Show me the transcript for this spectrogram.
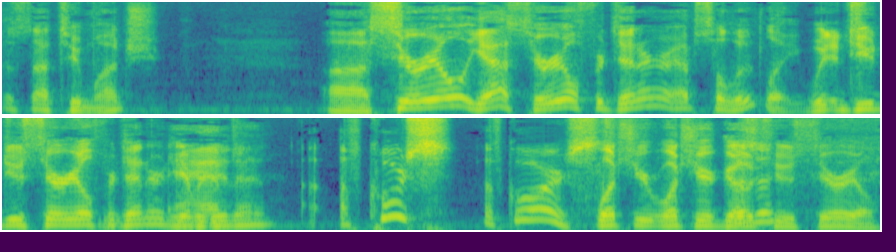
It's not too much. Uh, cereal, yeah, cereal for dinner, absolutely. Do you do cereal for dinner? Do you ever do that? Of course, of course. What's your What's your go to cereal?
